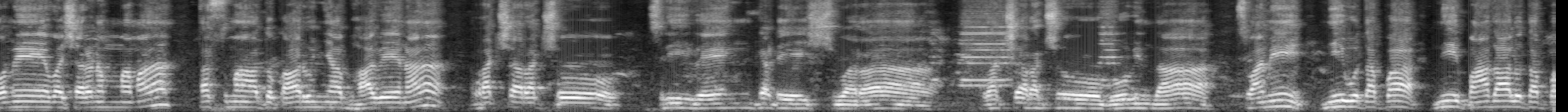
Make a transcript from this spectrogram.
త్వమేవ శరణం మమ తస్మాత్ కారుణ్య భావేన రక్ష రక్షో శ్రీ వెంకటేశ్వర రక్ష రక్షో గోవింద స్వామి నీవు తప్ప నీ పాదాలు తప్ప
